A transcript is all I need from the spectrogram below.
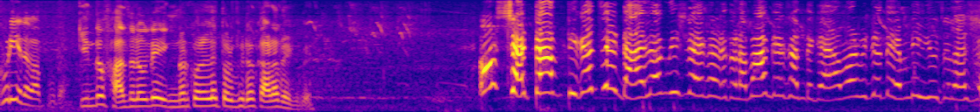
ঘুরিয়ে দেওয়া পুরো। কিন্তু ফালতু লোকদের ইগনোর করলে তোর ভিডিও কারা দেখবে ও শাট আপ ঠিক আছে ডায়লগ দিস না এখানে তোরা ভাগ এখান থেকে। আমার ভিডিওতে এমনি ভিউ চলে আসবে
